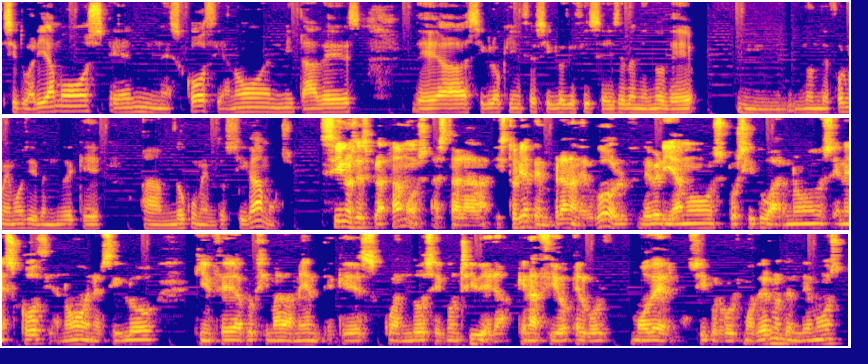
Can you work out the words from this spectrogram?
situaríamos en Escocia, ¿no? En mitades de siglo XV, siglo XVI, dependiendo de mm, dónde formemos y dependiendo de qué documentos sigamos. Si nos desplazamos hasta la historia temprana del golf, deberíamos pues, situarnos en Escocia, ¿no? En el siglo XV aproximadamente, que es cuando se considera que nació el golf moderno. Sí, por golf moderno entendemos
